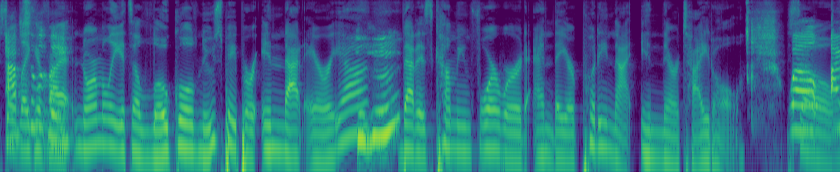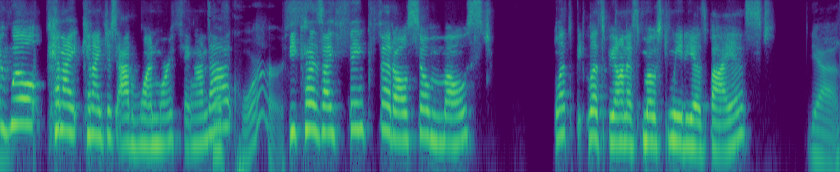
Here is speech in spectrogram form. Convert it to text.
So like if I normally it's a local newspaper in that area Mhm. that is coming forward and they are putting that in their title. Well, So- I will. Can I? Can I just add one more thing on that? Of course. Because I think that also most. Let's be let's be honest. Most media is biased. Yeah,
